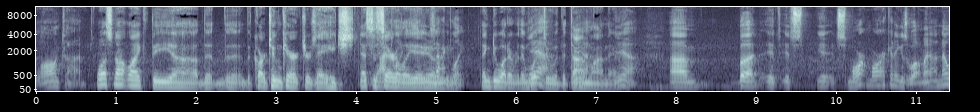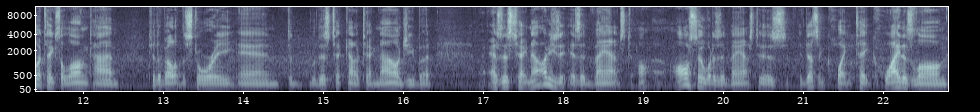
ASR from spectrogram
long time. Well, it's not like the uh, the, the, the cartoon characters age necessarily. Exactly. You know, exactly. They can do whatever they want yeah. to with the timeline yeah. there. Yeah. Um, but it, it's it's smart marketing as well. I mean, I know it takes a long time to develop the story and to, with this te- kind of technology, but as this technology is advanced, also what is advanced is it doesn't quite take quite as long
